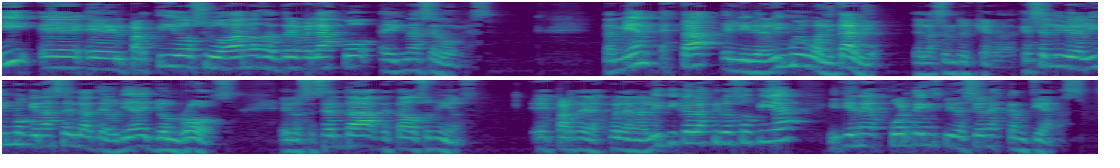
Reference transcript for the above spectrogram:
y eh, el Partido Ciudadanos de Andrés Velasco e Ignacio Gómez. También está el liberalismo igualitario de la centroizquierda, que es el liberalismo que nace de la teoría de John Rawls en los 60 de Estados Unidos. Es parte de la escuela analítica de la filosofía y tiene fuertes inspiraciones kantianas.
